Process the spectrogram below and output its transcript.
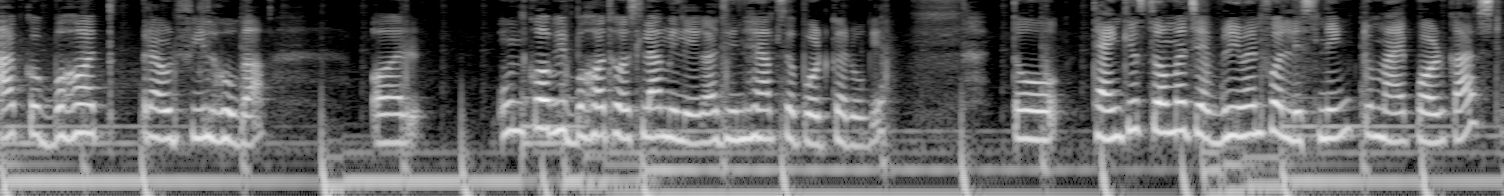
आपको बहुत प्राउड फील होगा और उनको भी बहुत हौसला मिलेगा जिन्हें आप सपोर्ट करोगे। तो thank you so much everyone for listening to my podcast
